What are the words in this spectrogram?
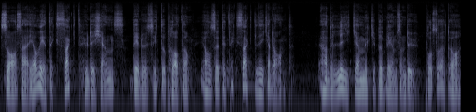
sa så här, jag vet exakt hur det känns, det du sitter och pratar om. Jag har suttit exakt likadant. Jag hade lika mycket problem som du påstår att du har.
